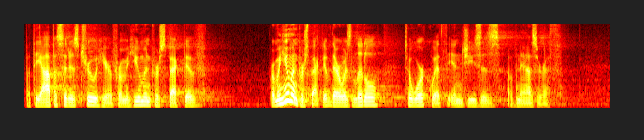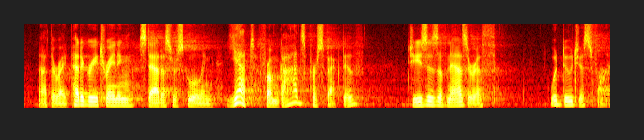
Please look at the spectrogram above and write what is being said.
But the opposite is true here. From a human perspective, from a human perspective, there was little to work with in Jesus of Nazareth not the right pedigree, training, status, or schooling. Yet, from God's perspective, Jesus of Nazareth would do just fine.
